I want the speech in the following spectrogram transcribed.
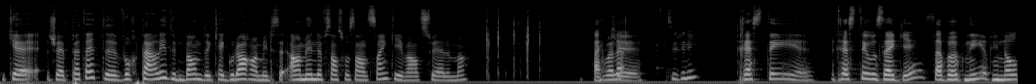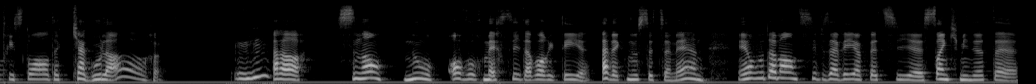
Fait que je vais peut-être vous reparler d'une bande de cagoulards en, mille- en 1965 éventuellement. Fait Voilà. que C'est fini? restez, euh, restez aux aguets, ça va venir une autre histoire de cagoulard. Mhm. Alors, sinon, nous, on vous remercie d'avoir été euh, avec nous cette semaine et on vous demande si vous avez un petit 5 minutes euh,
